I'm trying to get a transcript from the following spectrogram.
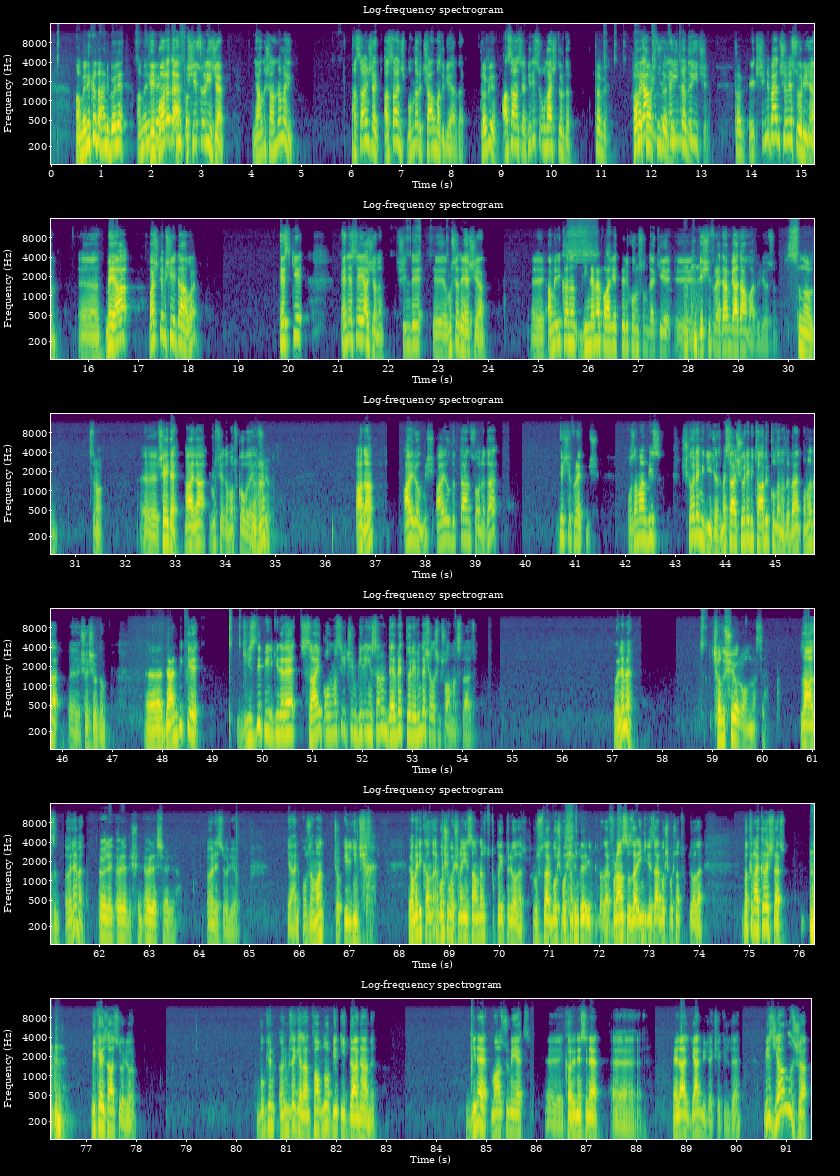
Amerika'da hani böyle Amerika Ve bu arada bir şey söyleyeceğim. Yanlış anlamayın. Assange, Assange bunları çalmadı bir yerden. tabii Assange'a birisi ulaştırdı. tabii. Para karşılığı da yayınladığı Tabii, için. tabii. E, şimdi ben şöyle söyleyeceğim. E, veya başka bir şey daha var. Eski NSA ajanı, şimdi e, Rusya'da yaşayan, e, Amerika'nın dinleme faaliyetleri konusundaki e, deşifre eden bir adam var biliyorsun. Snowden. Snor. E, şeyde hala Rusya'da, Moskova'da Hı hı. yaşıyor. Adam ayrılmış. Ayrıldıktan sonra da deşifre etmiş. O zaman biz şöyle mi diyeceğiz? Mesela şöyle bir tabir kullanıldı. Ben ona da e, şaşırdım. E, dendi ki gizli bilgilere sahip olması için bir insanın devlet görevinde çalışmış olması lazım. Öyle mi? Çalışıyor olması. Lazım. Öyle mi? Öyle öyle düşün, öyle söylüyor. Öyle söylüyor. Yani o zaman çok ilginç. Yok. Amerikalılar boşu boşuna insanları tutuklayıp duruyorlar. Ruslar boşu boşuna Şimdi- tutuklayıp duruyorlar. Fransızlar, İngilizler boşu boşuna tutukluyorlar. Bakın arkadaşlar bir kez daha söylüyorum. bugün önümüze gelen tablo bir iddianame. Yine masumiyet e, karinesine e, helal gelmeyecek şekilde. Biz yalnızca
